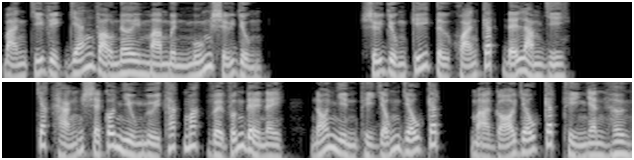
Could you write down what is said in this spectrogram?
Bạn chỉ việc dán vào nơi mà mình muốn sử dụng. Sử dụng ký tự khoảng cách để làm gì? Chắc hẳn sẽ có nhiều người thắc mắc về vấn đề này, nó nhìn thì giống dấu cách, mà gõ dấu cách thì nhanh hơn,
